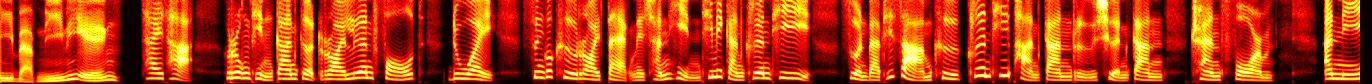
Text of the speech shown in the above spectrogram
ณีแบบนี้นี่เอง ใช่ค่ะรุงถิ่นการเกิดรอยเลื่อน fault ด้วย ซึ่งก็คือรอยแตกในชั้นหินที่มีการเคลื่อนที่ ส่วนแบบที่ 3 คือเคลื่อนที่ผ่านกันหรือเฉือนกัน transform อันนี้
